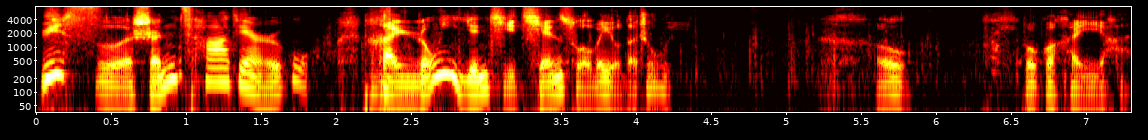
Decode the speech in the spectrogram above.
与死神擦肩而过，很容易引起前所未有的注意。哦，不过很遗憾，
